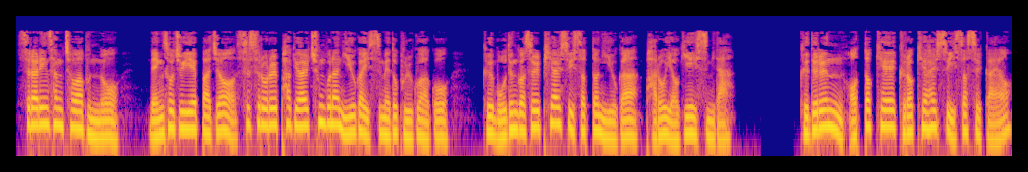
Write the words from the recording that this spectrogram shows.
쓰라린 상처와 분노, 냉소주의에 빠져 스스로를 파괴할 충분한 이유가 있음에도 불구하고 그 모든 것을 피할 수 있었던 이유가 바로 여기에 있습니다. 그들은 어떻게 그렇게 할 수 있었을까요?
